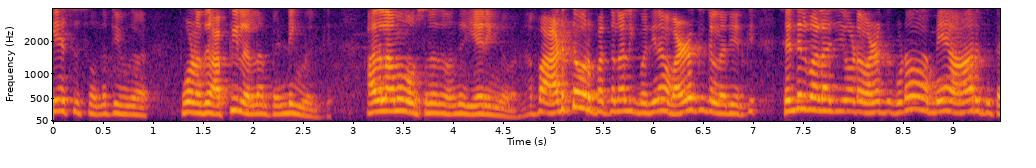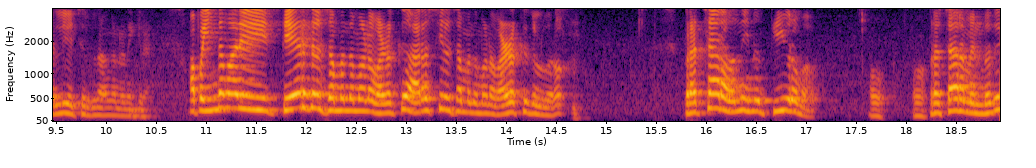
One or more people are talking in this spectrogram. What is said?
கேசஸ் வந்துட்டு இவங்க போனது அப்பீல் எல்லாம் பெண்டிங்கில் இருக்குது அது இல்லாமல் ஒரு சிலது வந்து ஏரிங்கில் வருது. அப்போ அடுத்த ஒரு பத்து நாளைக்கு பார்த்தீங்கன்னா வழக்குகள் நிறைய இருக்குது செந்தில் பாலாஜியோட வழக்கு கூட மே ஆறுக்கு தள்ளி வச்சிருக்கிறாங்கன்னு நினைக்கிறேன். அப்போ இந்த மாதிரி தேர்தல் சம்பந்தமான வழக்கு அரசியல் சம்பந்தமான வழக்குகள் வரும். பிரச்சாரம் வந்து இன்னும் தீவிரமாகும். பிரச்சாரம் என்பது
